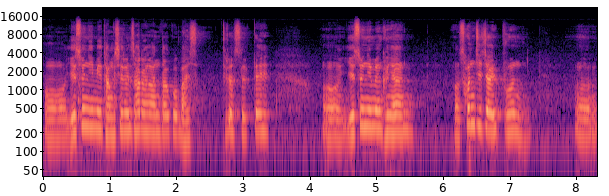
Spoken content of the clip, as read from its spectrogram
어, 예수님이 당신을 사랑한다고 말씀드렸을 때 어, 예수님은 그냥 어, 선지자일 뿐 어,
